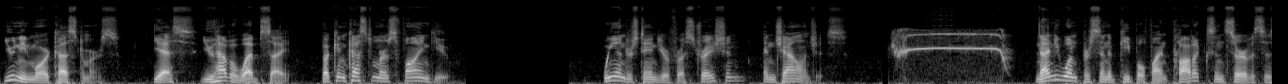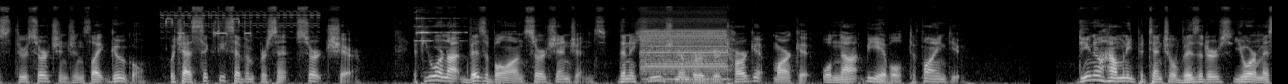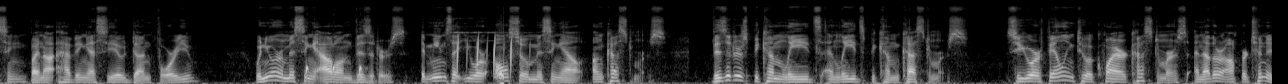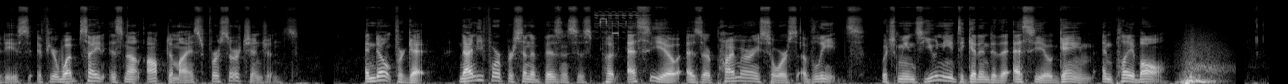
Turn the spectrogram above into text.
You need more customers. Yes, you have a website, but can customers find you? We understand your frustration and challenges. 91% of people find products and services through search engines like Google, which has 67% search share. If you are not visible on search engines, then a huge number of your target market will not be able to find you. Do you know how many potential visitors you are missing by not having SEO done for you? When you are missing out on visitors, it means that you are also missing out on customers. Visitors become leads and leads become customers. So you are failing to acquire customers and other opportunities if your website is not optimized for search engines. And don't forget, 94% of businesses put SEO as their primary source of leads, which means you need to get into the SEO game and play ball.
